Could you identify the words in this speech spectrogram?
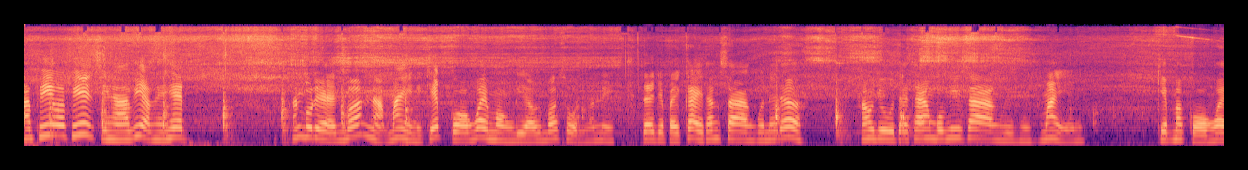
มาพี่มาพี่สิหาเวียกให้เฮ็ดมันบ่ได้เห็นบ่น่ะไม้นี่เก็บกองไว้มองเดียวเห็นบ่สนมันนี่แต่จะไปใกล้ทั้งสร้างเพิ่นเด้อเฮาอยู่แต่ทางบ่มีสร้างพี่ไม้อันนี้เก็บมากองไว้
